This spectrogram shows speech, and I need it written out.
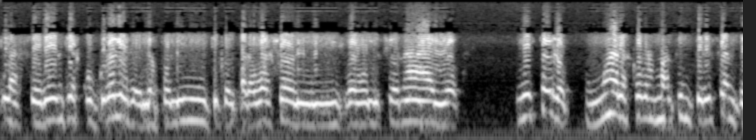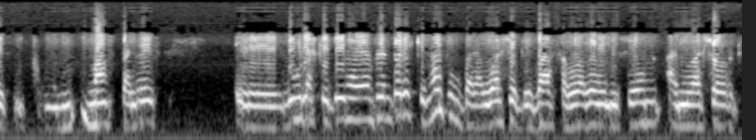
las herencias culturales de los políticos, el paraguayo revolucionario. Y esto es lo, una de las cosas más interesantes y más tal vez eh, duras que tiene de enfrentar es que no es un paraguayo que va a la revolución a Nueva York,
